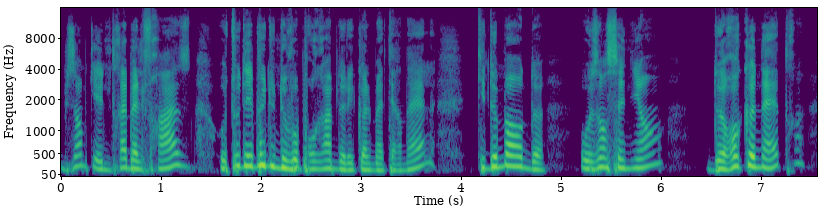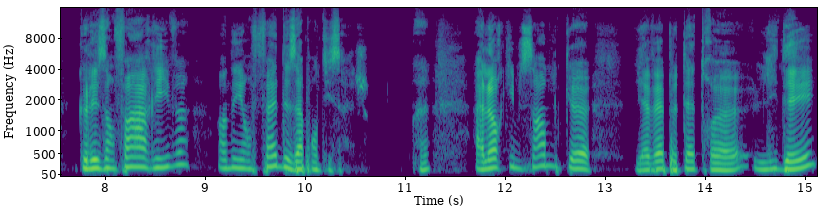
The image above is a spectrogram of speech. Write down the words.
il me semble qu'il y a une très belle phrase au tout début du nouveau programme de l'école maternelle qui demande aux enseignants de reconnaître que les enfants arrivent en ayant fait des apprentissages. Hein. Alors qu'il me semble qu'il y avait peut-être euh, l'idée,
